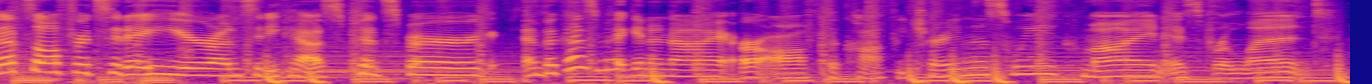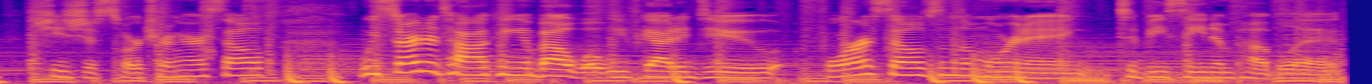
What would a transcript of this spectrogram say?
That's all for today here on CityCast Pittsburgh. And because Megan and I are off the coffee train this week, mine is for Lent. She's just torturing herself. We started talking about what we've got to do for ourselves in the morning to be seen in public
